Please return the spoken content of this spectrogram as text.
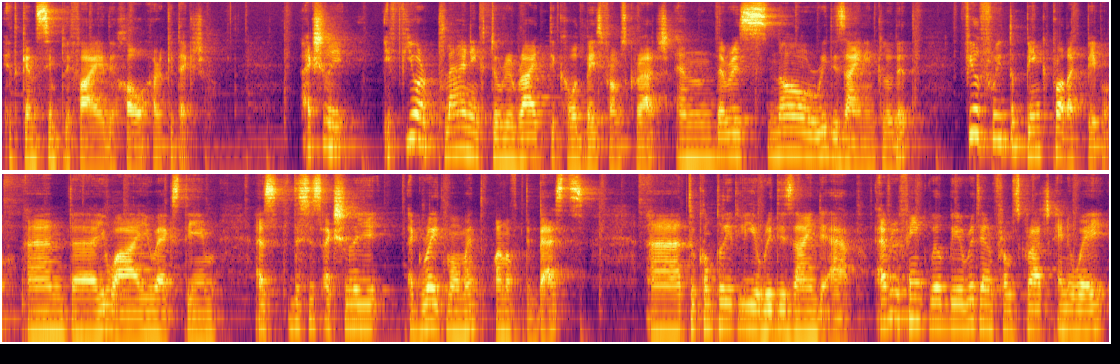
it can simplify the whole architecture. Actually, if you are planning to rewrite the codebase from scratch and there is no redesign included, feel free to ping product people and the UI UX team as this is actually a great moment, one of the bests, uh, to completely redesign the app. Everything will be written from scratch anyway,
